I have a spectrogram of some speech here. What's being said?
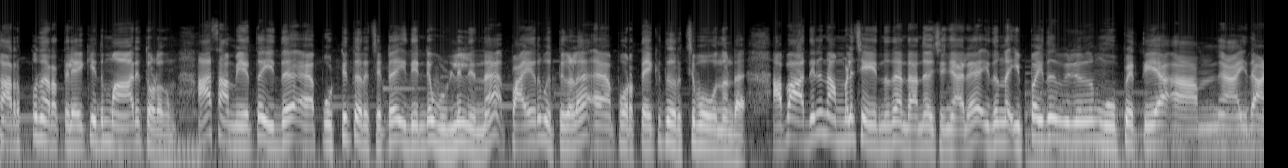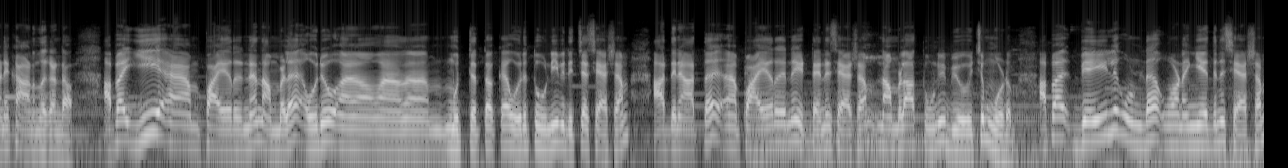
കറുപ്പ് നിറത്തിലേക്ക് ഇത് മാറി തുടങ്ങും. ആ സമയത്ത് ഇത് പൊട്ടിത്തെറിച്ചിട്ട് ഇതിന്റെ ഉള്ളിൽ നിന്ന് പയർ വിത്തുകൾ പുറത്തേക്ക് തെറിച്ചു പോകുന്നുണ്ട്. അപ്പോൾ അതിന് നമ്മൾ ചെയ്യുന്നത് എന്താണെന്ന് വെച്ച് കഴിഞ്ഞാൽ ഇത് ഇപ്പോൾ ഇത് ഒരു മൂപ്പെത്തിയ ഇതാണ് കാണുന്നത് കണ്ടോ? അപ്പോൾ ഈ പയറിനെ നമ്മൾ ഒരു മുറ്റത്തൊക്കെ ഒരു തുണി വിരിച്ച ശേഷം അതിനകത്ത് പയറിനെ ഇട്ടതിന് ശേഷം നമ്മൾ ആ തുണി ഉപയോഗിച്ച് മൂടും. അപ്പോൾ വെയിൽ കൊണ്ട് ഉണങ്ങിയതിന് ശേഷം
